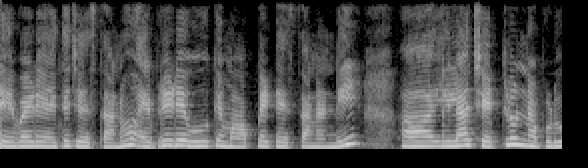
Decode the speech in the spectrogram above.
డే బై డే అయితే చేస్తాను. ఎవ్రీ డే ఊరికే మాప్ పెట్టేస్తానండి. ఇలా చెట్లు ఉన్నప్పుడు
